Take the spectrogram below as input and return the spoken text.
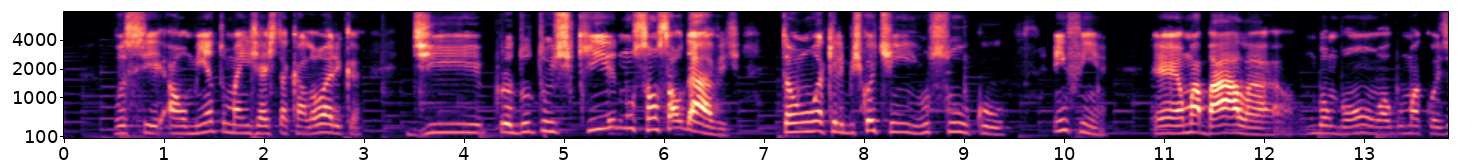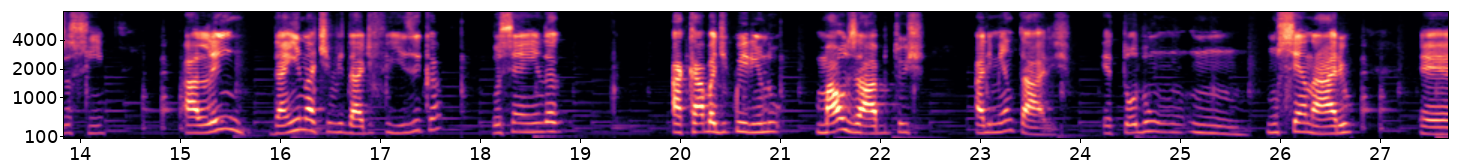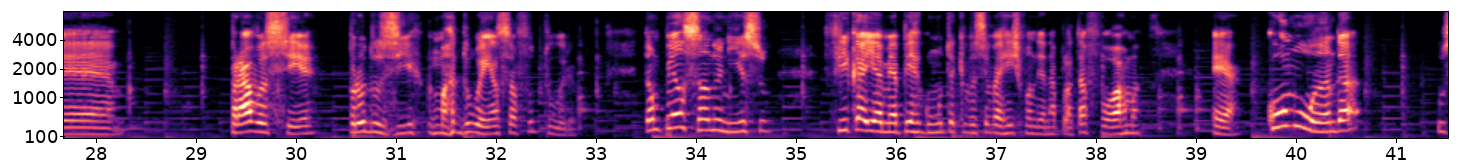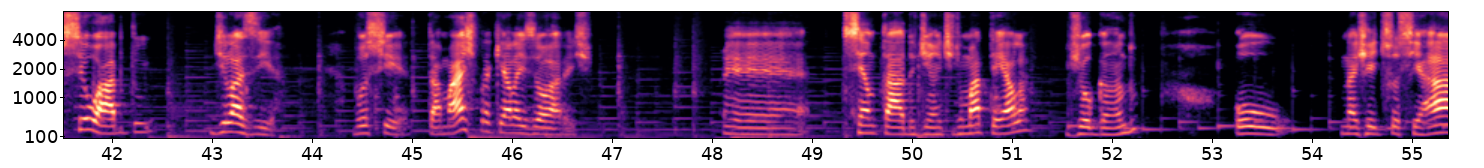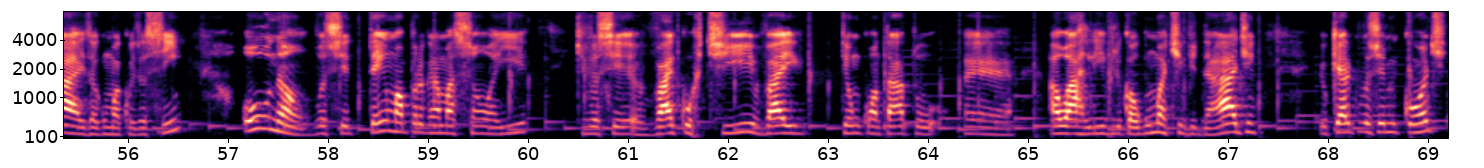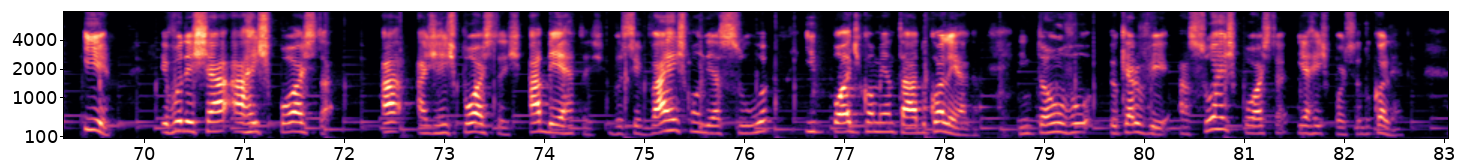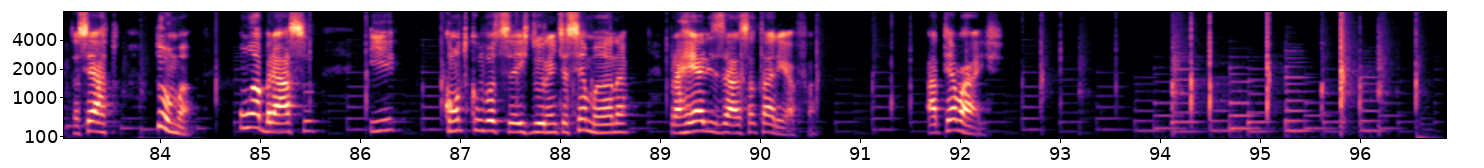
você aumenta uma ingesta calórica de produtos que não são saudáveis. Então, aquele biscoitinho, um suco, enfim, é uma bala, um bombom, alguma coisa assim. Além da inatividade física, você ainda acaba adquirindo maus hábitos alimentares. É todo um, um, um cenário é, para você produzir uma doença futura. Então, pensando nisso, fica aí a minha pergunta que você vai responder na plataforma: é como anda o seu hábito de lazer? Você tá mais para aquelas horas é, sentado diante de uma tela, jogando, ou nas redes sociais, alguma coisa assim, ou não, você tem uma programação aí que você vai curtir, vai ter um contato é, ao ar livre com alguma atividade. Eu quero que você me conte e eu vou deixar a resposta, a, as respostas abertas. Você vai responder a sua e pode comentar do colega. Então eu, vou, eu quero ver a sua resposta e a resposta do colega. Tá certo? Turma, um abraço e conto com vocês durante a semana para realizar essa tarefa. Até mais!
